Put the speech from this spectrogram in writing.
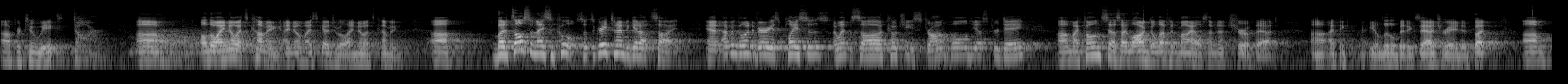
uh, for two weeks. Darn. Um, although I know it's coming. I know my schedule. I know it's coming. Uh, but it's also nice and cool. So it's a great time to get outside. And I've been going to various places. I went and saw Cochise Stronghold yesterday. Uh, my phone says I logged 11 miles. I'm not sure of that. Uh, I think it might be a little bit exaggerated. But, um,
